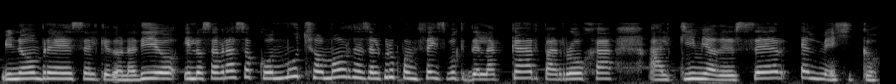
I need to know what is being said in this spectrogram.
Mi nombre es Elke Donadío y los abrazo con mucho amor desde el grupo en Facebook de la Carpa Roja Alquimia del Ser en México.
